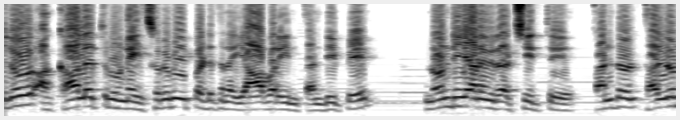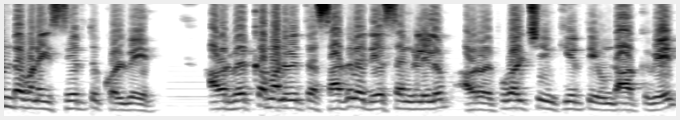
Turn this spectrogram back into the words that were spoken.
இதோ அக்காலத்தில் உன்னை சிறுமைப்படுத்தின யாவரையும் தண்டிப்பேன். நொண்டியானவை ரட்சித்து தண்டு தள்ளுண்டவனை சேர்த்துக் கொள்வேன். அவர் வெட்கம் அனுபவித்த சகல தேசங்களிலும் அவர்கள் புகழ்ச்சியும் கீர்த்தி உண்டாக்குவேன்.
